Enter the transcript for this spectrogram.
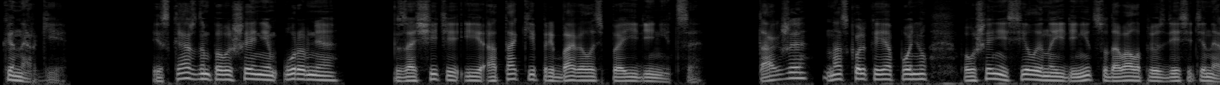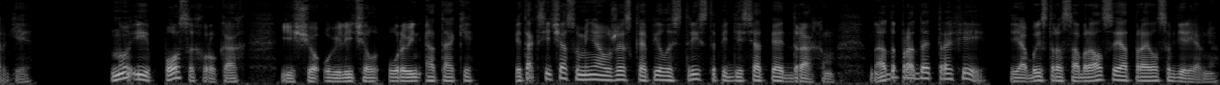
к энергии. И с каждым повышением уровня к защите и атаке прибавилось по единице. Также, насколько я понял, повышение силы на единицу давало плюс 10 энергии. Ну и посох в руках еще увеличил уровень атаки. Итак, сейчас у меня уже скопилось 355 драхм. Надо продать трофеи. Я быстро собрался и отправился в деревню.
